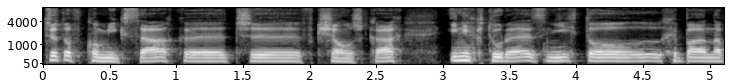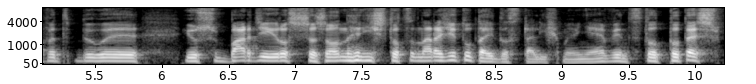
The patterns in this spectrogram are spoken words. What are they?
czy to w komiksach, czy czy w książkach i niektóre z nich to chyba nawet były już bardziej rozszerzone niż to, co na razie tutaj dostaliśmy, nie? Więc to, to też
